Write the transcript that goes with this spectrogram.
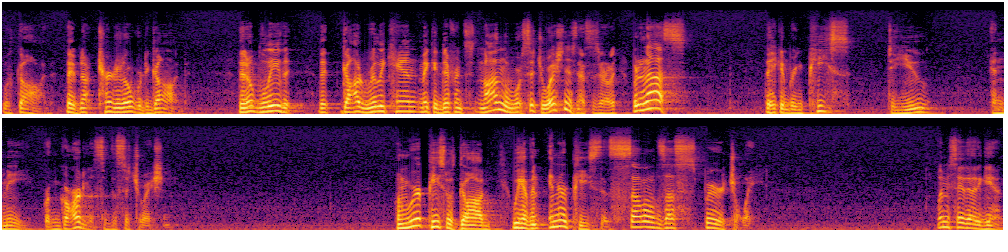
with God. They've not turned it over to God. They don't believe that, that God really can make a difference, not in the situations necessarily, but in us. That He can bring peace to you and me, regardless of the situation. When we're at peace with God, we have an inner peace that settles us spiritually. Let me say that again.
